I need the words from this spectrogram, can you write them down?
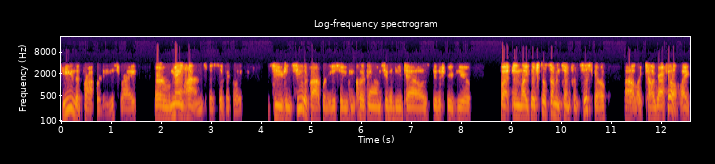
see the properties, right? or Manhattan specifically. So you can see the property, so you can click on see the details, do the street view. But in like, there's still some in San Francisco, uh, like Telegraph Hill, like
